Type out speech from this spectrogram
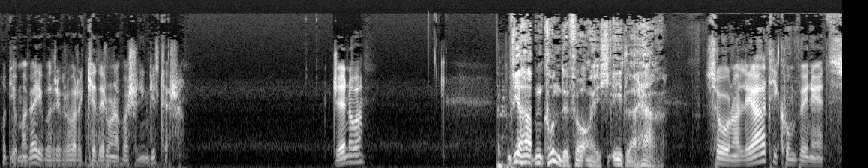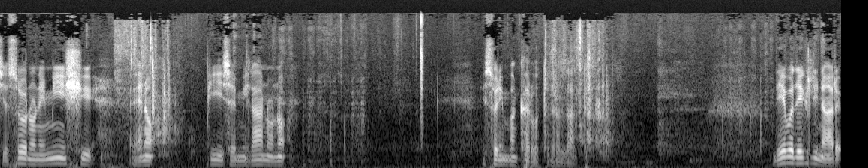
Oddio, magari potrei provare a chiedere una pace all'Inghilterra. Genova? Wir haben Kunde für euch, edler Herr. Sono alleati con Venezia, sono nemici... Eh no, Pisa e Milano no. E sono in bancarotta tra l'altro. Devo declinare.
